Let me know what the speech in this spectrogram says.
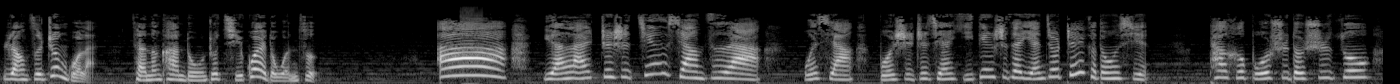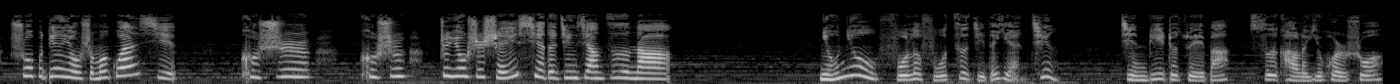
让字正过来，才能看懂这奇怪的文字。啊，原来这是镜像字啊！我想博士之前一定是在研究这个东西，他和博士的失踪说不定有什么关系。可是，可是这又是谁写的镜像字呢？牛牛扶了扶自己的眼镜。紧闭着嘴巴思考了一会儿，说：“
